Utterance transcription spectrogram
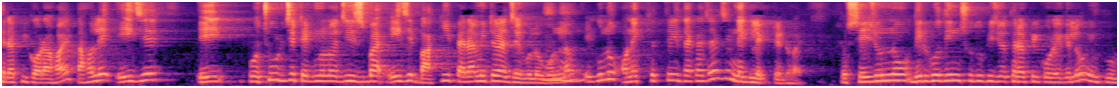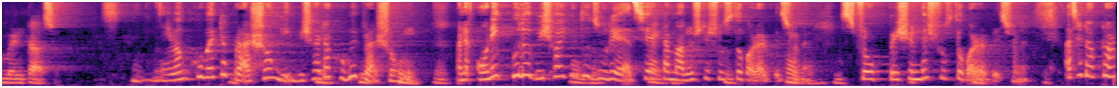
থেরাপি করা হয় তাহলে এই যে এই প্রচুর যে টেকনোলজিস বা এই যে বাকি প্যারামিটার যেগুলো বললাম এগুলো অনেক ক্ষেত্রেই দেখা যায় যে নেগলেক্টেড হয়। তো সেই জন্য দীর্ঘদিন শুধু ফিজিওথেরাপি করে গেলেও ইমপ্রুভমেন্টটা আসে। এবং খুব একটা প্রাসঙ্গিক বিষয়টা খুবই প্রাসঙ্গিক। মানে অনেকগুলো বিষয় কিন্তু। জুড়ে আছে একটা মানুষকে সুস্থ করার পেছনে। স্ট্রোক পেশেন্টদের সুস্থ করার পেছনে। আচ্ছা ডক্টর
